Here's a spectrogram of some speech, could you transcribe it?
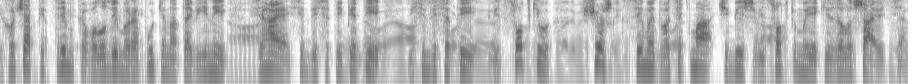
І хоча підтримка Володимира Путіна та війни сягає 75-80%, що ж з цими 20 чи більше відсотками, які залишаються?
